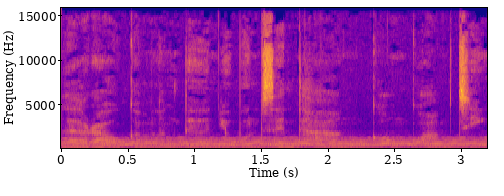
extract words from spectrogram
และเรากำลังเดินอยู่บนเส้นทางของความจริง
